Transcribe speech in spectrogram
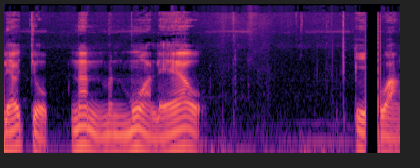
แล้วจบนั่นมันมั่วแล้ว เอวัง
